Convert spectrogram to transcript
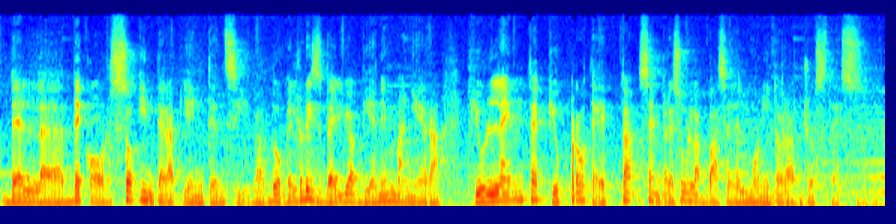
del decorso in terapia intensiva, dove il risveglio avviene in maniera più lenta e più protetta, sempre sulla base del monitoraggio stesso.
